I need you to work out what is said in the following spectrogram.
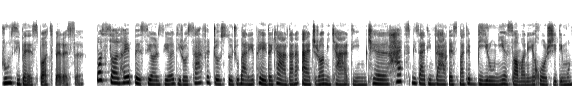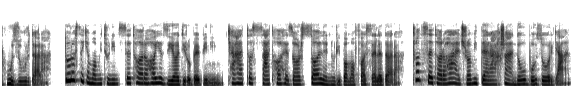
روزی به اثبات برسه. ما سالهای بسیار زیادی رو صرف جستجو برای پیدا کردن اجرا می کردیم که حدس می زدیم در قسمت بیرونی سامانه خورشیدیمون حضور دارن. درسته که ما می‌تونیم ستاره های زیادی رو ببینیم که حتی صدها هزار سال نوری با ما فاصله دارن. چون ستاره ها اجرامی درخشنده و بزرگن.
